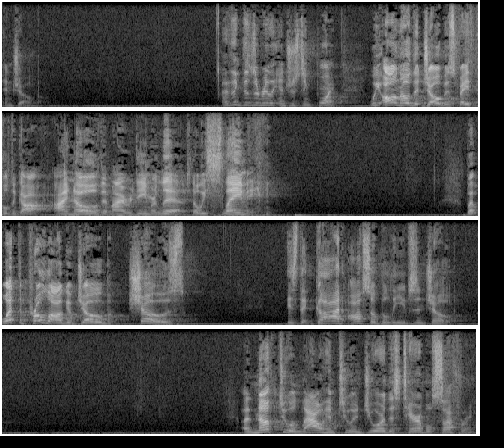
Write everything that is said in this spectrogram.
in Job. I think this is a really interesting point. We all know that Job is faithful to God. I know that my Redeemer lives, though he slay me. But what the prologue of Job shows is that God also believes in Job. Enough to allow him to endure this terrible suffering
